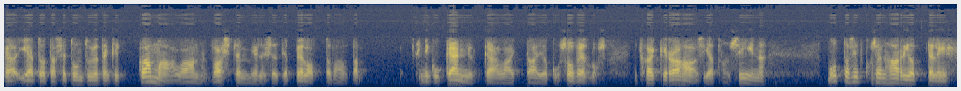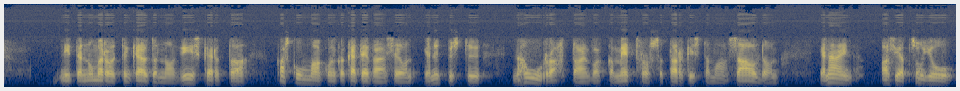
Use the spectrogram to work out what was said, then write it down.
Ja, ja tota, se tuntui jotenkin kamalan vastenmieliseltä ja pelottavalta niin kuin kännykkään laittaa joku sovellus. Nyt kaikki raha-asiat on siinä. Mutta sitten kun sen harjoitteli niiden numeroiden käytön noin viisi kertaa, kas kummaa kuinka kätevää se on. Ja nyt pystyy naurahtain vaikka metrossa tarkistamaan saldon – ja näin asiat sujuu.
